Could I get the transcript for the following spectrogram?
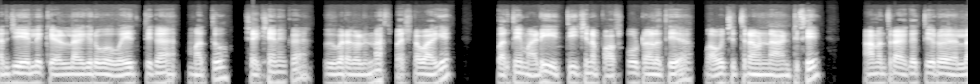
ಅರ್ಜಿಯಲ್ಲಿ ಕೇಳಲಾಗಿರುವ ವೈಯಕ್ತಿಕ ಮತ್ತು ಶೈಕ್ಷಣಿಕ ವಿವರಗಳನ್ನ ಸ್ಪಷ್ಟವಾಗಿ ಭರ್ತಿ ಮಾಡಿ ಇತ್ತೀಚಿನ ಪಾಸ್ಪೋರ್ಟ್ ಅಳತೆಯ ಭಾವಚಿತ್ರವನ್ನು ಅಂಟಿಸಿ, ಆನಂತರ ಅಗತ್ಯ ಇರುವ ಎಲ್ಲ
